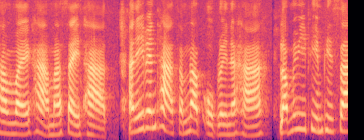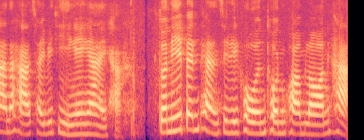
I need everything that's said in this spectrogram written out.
ทำไว้ค่ะ มาใส่ถาด อันนี้เป็นถาดสำหรับอบเลยนะคะ เราไม่มีพิมพ์พิซซ่านะคะ ใช้วิธีง่าย ๆ ค่ะ ตัวนี้เป็นแผ่นซิลิโคนทนความร้อนค่ะ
